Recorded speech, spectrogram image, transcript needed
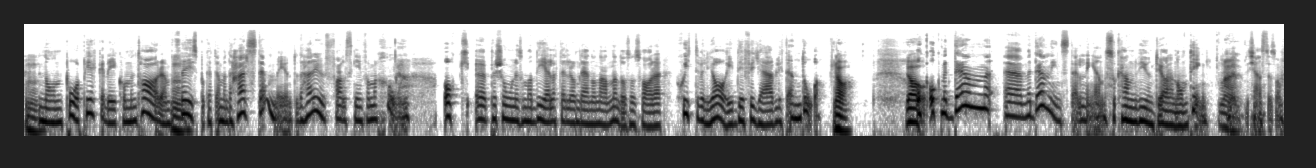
Mm. Någon påpekar det i kommentaren på mm. Facebook att ja, men det här stämmer ju inte. Det här är ju falsk information. Och eh, personer som har delat eller om det är någon annan då som svarar skiter väl jag i, det är för jävligt ändå. Ja. Ja. Och, och med, den, eh, med den inställningen så kan vi ju inte göra någonting. Nej. Känns det som.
